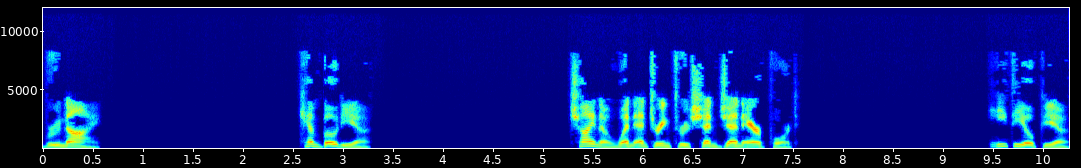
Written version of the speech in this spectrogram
Brunei, Cambodia, China when entering through Shenzhen Airport, Ethiopia,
